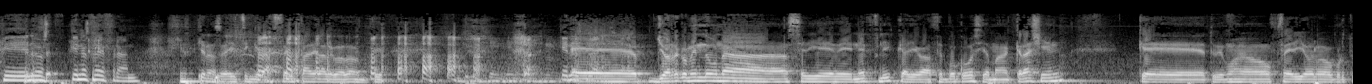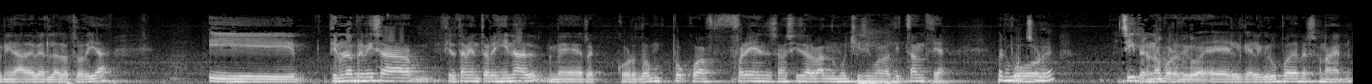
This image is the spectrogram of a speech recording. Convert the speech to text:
que nos, que nos trae Fran. que no se distingue la felpa del algodón, tío. Eh, yo recomiendo una serie de Netflix que ha llegado hace poco, se llama Crashing, que tuvimos Ferio la oportunidad de verla el otro día. Y tiene una premisa ciertamente original, me recordó un poco a Friends, así salvando muchísimo las distancias. Pero mucho, ¿eh? Sí, pero no por el, el grupo de personajes, ¿no?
